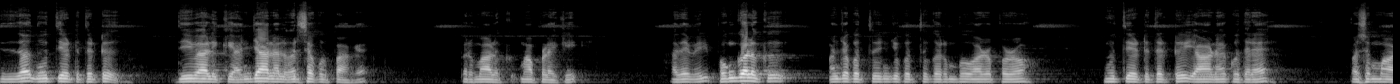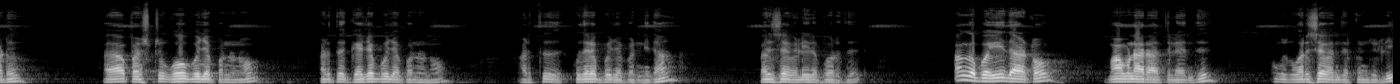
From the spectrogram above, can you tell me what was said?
இதுதான் நூற்றி எட்டு தட்டு தீபாவளிக்கு அஞ்சா நாள் வருஷம் கொடுப்பாங்க பெருமாளுக்கு மாப்பிள்ளைக்கு. அதேமாரி பொங்கலுக்கு மஞ்சள் கொத்து இஞ்சி கொத்து கரும்பு வாழைப்பழம் நூற்றி எட்டு தட்டு யானை குதிரை பசுமாடு அதாவது ஃபஸ்ட்டு கோ பூஜை பண்ணணும் அடுத்து கஜ பூஜை பண்ணணும் அடுத்து குதிரை பூஜை பண்ணி தான் வரிசை வெளியில் போகிறது அங்கே போய் இதாட்டம் மாமனார் ஆற்றுலேருந்து உங்களுக்கு வரிசை வந்திருக்குன்னு சொல்லி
